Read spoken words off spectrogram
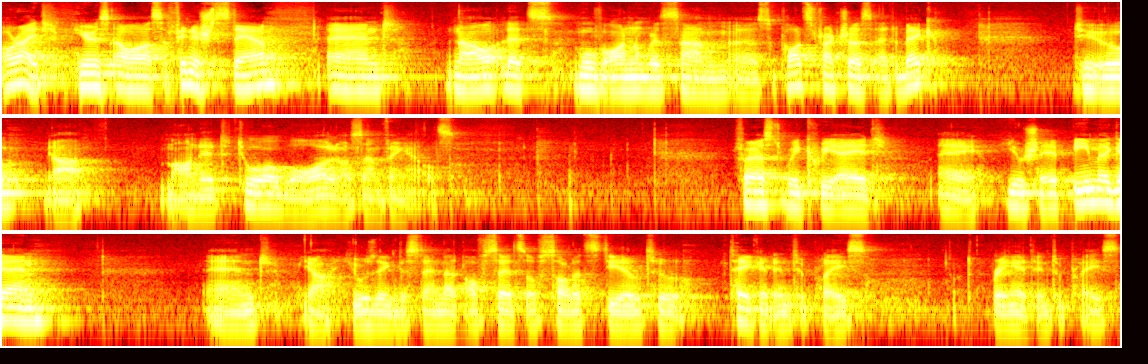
All right, here's our finished stair. And now let's move on with some uh, support structures at the back to yeah, mount it to a wall or something else. First, we create a U-shaped beam again and yeah, using the standard offsets of solid steel to take it into place, to bring it into place.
